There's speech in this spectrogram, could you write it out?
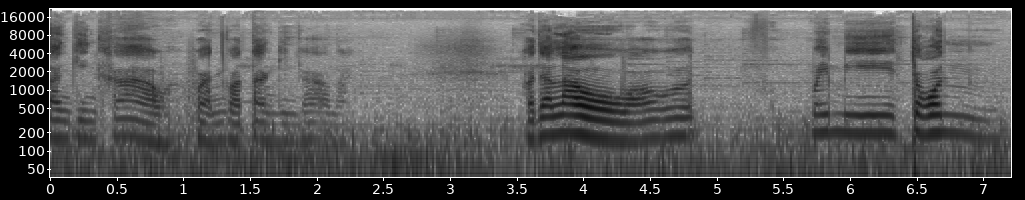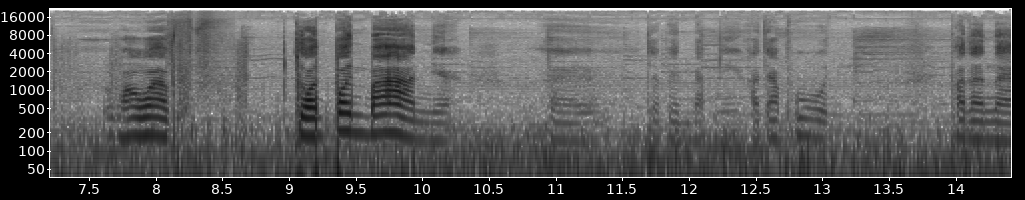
ตังค์กินข้าวฝันขอตังค์กินข้าวน่อยเขาจะเล่าว่าไม่มีจน เพราะว่าโจรปล้นบ้านเนี่ยจะเป็นแบบนี้เขาจะพูดพัฒนา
